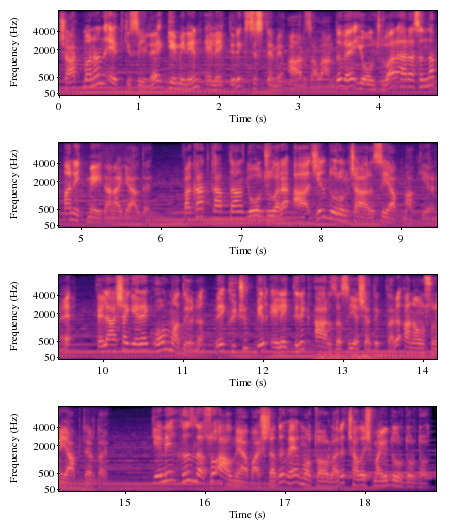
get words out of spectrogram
Çarpmanın etkisiyle geminin elektrik sistemi arızalandı ve yolcular arasında panik meydana geldi. Fakat kaptan yolculara acil durum çağrısı yapmak yerine telaşa gerek olmadığını ve küçük bir elektrik arızası yaşadıkları anonsunu yaptırdı. Gemi hızla su almaya başladı ve motorları çalışmayı durdurdu.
